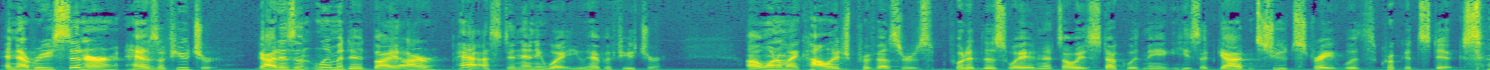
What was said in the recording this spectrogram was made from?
and every sinner has a future. God isn't limited by our past in any way. You have a future. Uh, one of my college professors put it this way, and it's always stuck with me. He said, God shoots straight with crooked sticks.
